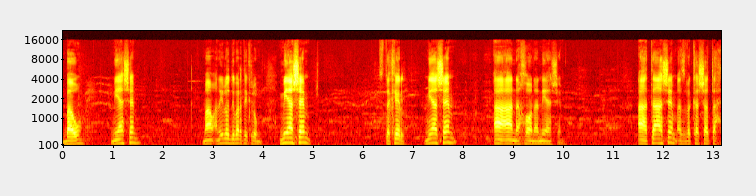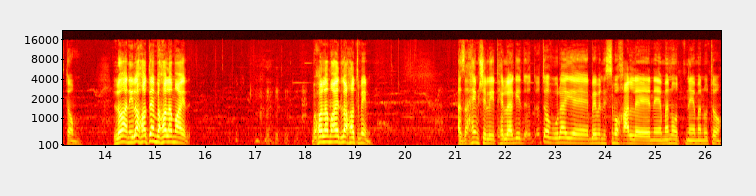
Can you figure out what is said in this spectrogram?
באו, מי אשם? מה, אני לא דיברתי כלום. מי אשם? תסתכל, מי אשם? אה, אה, נכון, אני אשם. אה, אתה אשם? אז בבקשה תחתום. לא, אני לא חותם בחול המועד. בחול המועד לא חותמים. אז האחים שלי התחילו להגיד, טוב, אולי אה, באמת נסמוך על אה, נאמנות, נאמנותו.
